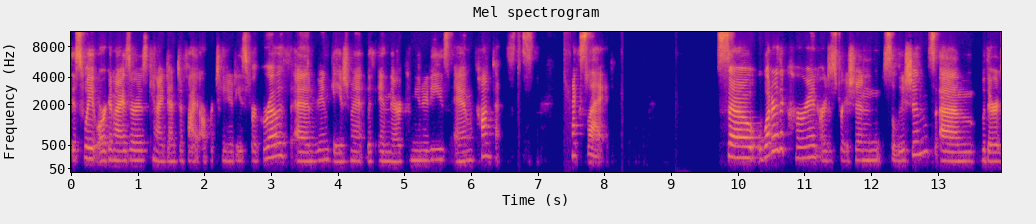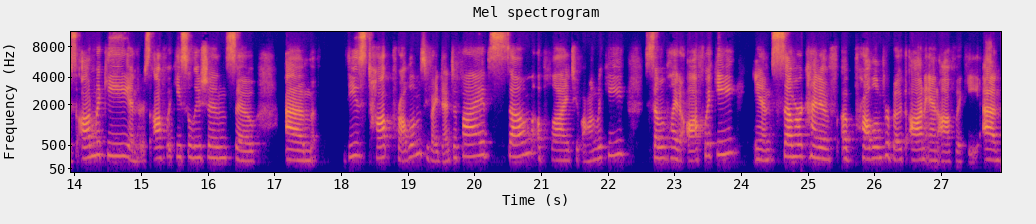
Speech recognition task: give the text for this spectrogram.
This way, organizers can identify opportunities for growth and re-engagement within their communities and contexts. Next slide. So what are the current registration solutions? Um, there's OnWiki and there's OffWiki solutions. So um, these top problems you've identified, some apply to OnWiki, some apply to OffWiki, and some are kind of a problem for both on and off wiki. Um,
